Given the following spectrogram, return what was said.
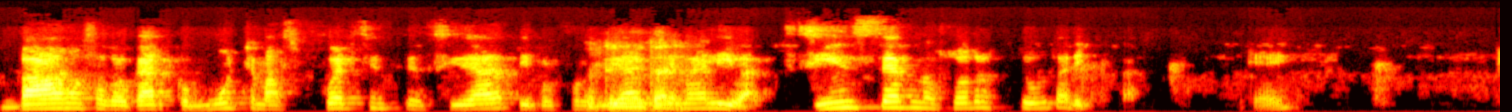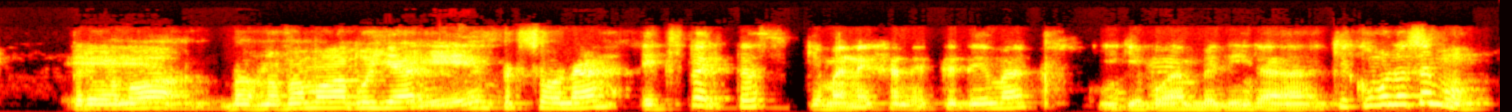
vamos a tocar con mucha más fuerza, intensidad y profundidad el tema del IVA, sin ser nosotros tributaristas. Pero vamos nos vamos a apoyar en personas expertas que manejan este tema y que puedan venir a... ¿Qué es como lo hacemos?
